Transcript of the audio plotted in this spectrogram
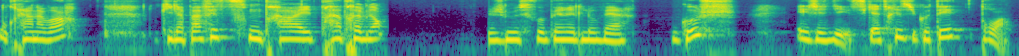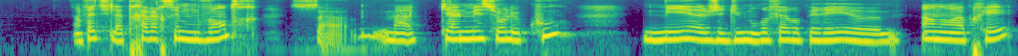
donc rien à voir. Donc il a pas fait son travail très très bien. Je me suis fait opérer de l'ovaire gauche et j'ai des cicatrices du côté droit. En fait, il a traversé mon ventre, ça m'a calmé sur le coup, mais j'ai dû me refaire opérer un an après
